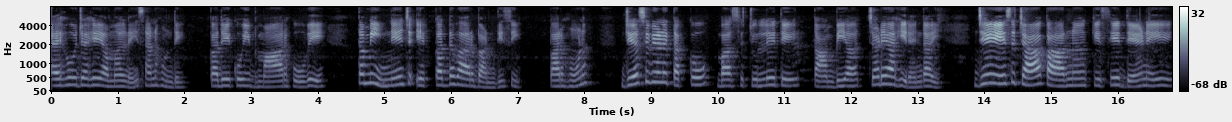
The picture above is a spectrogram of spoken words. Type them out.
ਇਹੋ ਜਿਹੇ ਅਮਲ ਨਹੀਂ ਸਨ ਹੁੰਦੇ। ਕਦੇ ਕੋਈ ਬਿਮਾਰ ਹੋਵੇ ਤਾਂ ਮਹੀਨੇ 'ਚ ਇੱਕ ਅੱਧ ਵਾਰ ਬਣਦੀ ਸੀ। ਪਰ ਹੁਣ ਜਿਸ ਵੇਲੇ ਤੱਕੋ ਬਸ ਚੁੱਲ੍ਹੇ ਤੇ ਤਾਂਬੀਆ ਚੜਿਆ ਹੀ ਰਹਿੰਦਾ ਏ ਜੇ ਇਸ ਚਾਹ ਕਾਰਨ ਕਿਸੇ ਦਿਨ ਇਹ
